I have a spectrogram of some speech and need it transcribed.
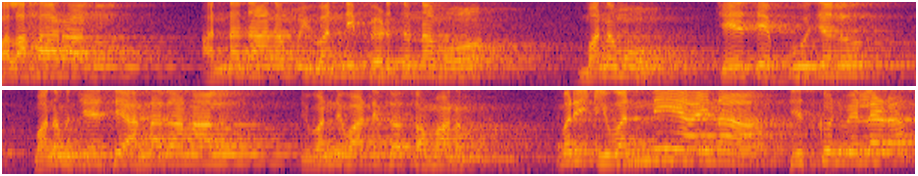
పలహారాలు అన్నదానము ఇవన్నీ పెడుతున్నామో మనము చేసే పూజలు మనము చేసే అన్నదానాలు ఇవన్నీ వాటితో సమానం. మరి ఇవన్నీ ఆయన తీసుకొని వెళ్ళాడా?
